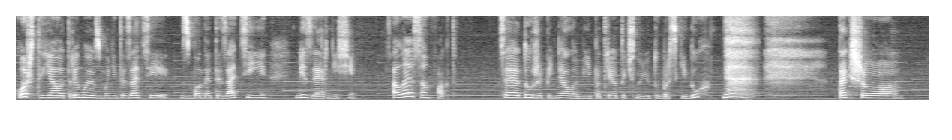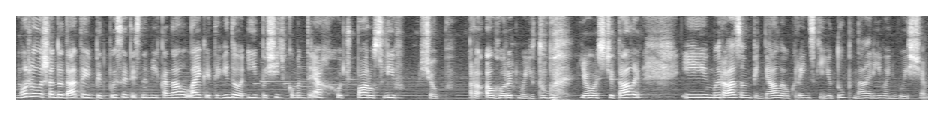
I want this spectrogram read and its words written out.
кошти я отримую з монетизації, з монетизації мізерніші. Але сам факт. Це дуже підняло мій патріотично-ютуберський дух. так що можу лише додати, підписуйтесь на мій канал, лайкайте відео і пишіть в коментарях хоч пару слів, щоб алгоритми Ютубу його считали. І ми разом підняли український Ютуб на рівень вище.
